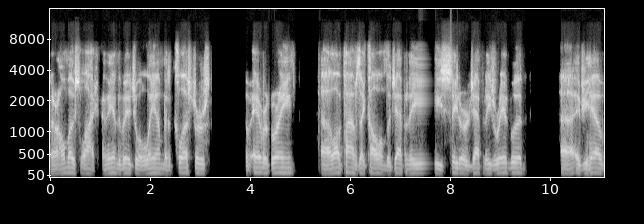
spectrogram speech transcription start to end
they're almost like an individual limb in clusters of evergreen. Uh, a lot of times they call them the Japanese cedar or Japanese redwood. Uh, if you have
